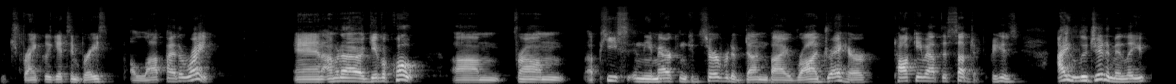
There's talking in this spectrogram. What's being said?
which frankly gets embraced a lot by the right. And I'm going to give a quote um, from a piece in the American Conservative done by Rod Dreher talking about this subject because I legitimately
